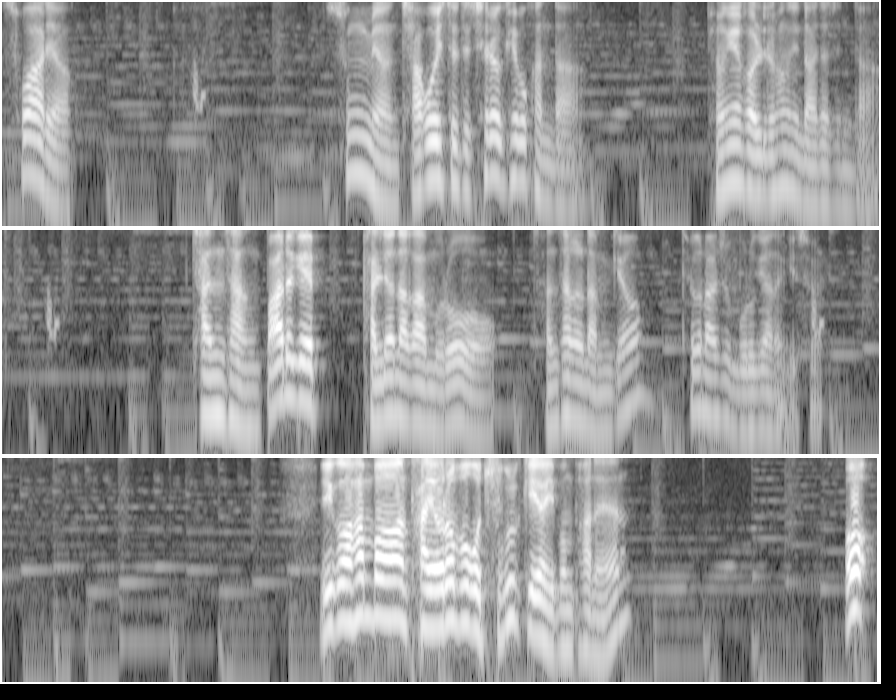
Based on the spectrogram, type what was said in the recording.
소화력. 숙면. 자고 있을 때 체력 회복한다. 병에 걸릴 확률이 낮아진다. 잔상. 빠르게 달려나감으로 잔상을 남겨 퇴근할 줄 모르게 하는 기술. 이거 한번 다 열어보고 죽을게요, 이번 판은. 어?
